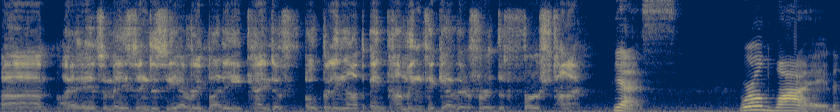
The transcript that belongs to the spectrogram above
um, I, it's amazing to see everybody kind of opening up and coming together for the first time. Yes. Worldwide.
